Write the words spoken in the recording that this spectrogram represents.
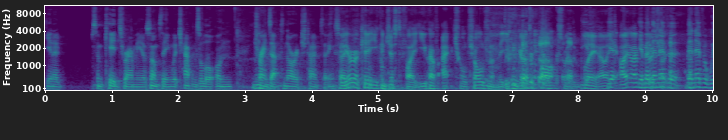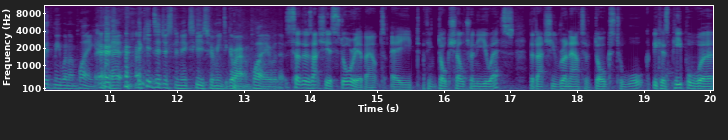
you know some kids around me or something, which happens a lot on hmm. trains out to Norwich type thing. So So you're okay. You can justify it. You have actual children that you can go to parks with and play. Like, yeah, I, I have yeah, but they're choice. never they're never with me when I'm playing the kids are just an excuse for me to go out and play with there. So there was actually a story about a, I think, dog shelter in the US that actually run out of dogs to walk because people were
